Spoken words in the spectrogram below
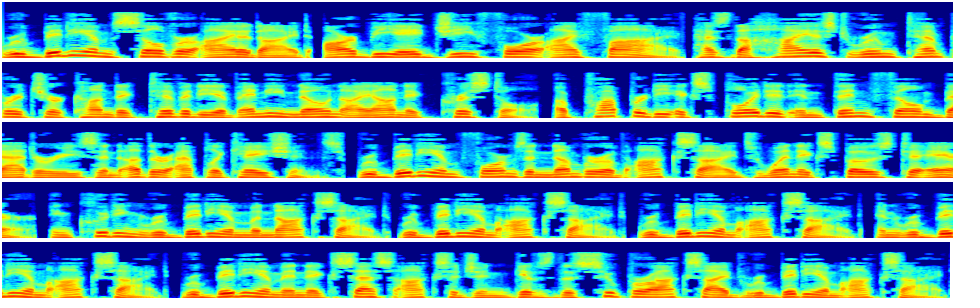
Rubidium silver iodide RBAG4I5 has the highest room temperature conductivity of any known ionic crystal, a property exploited in thin film batteries and other applications. Rubidium forms a number of oxides when exposed to air, including rubidium monoxide, rubidium oxide, rubidium oxide, and rubidium oxide. Rubidium in excess oxygen gives the superoxide rubidium oxide.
